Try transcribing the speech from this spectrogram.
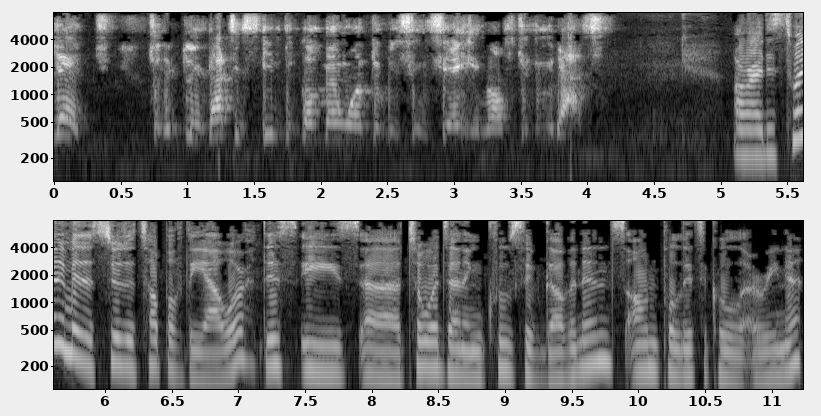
led to the place. That is if the government want to be sincere enough to do that. All right, it's 20 minutes to the top of the hour. This is uh, Towards an Inclusive Governance on Political Arena.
